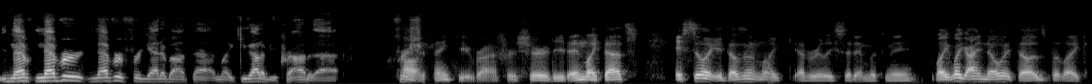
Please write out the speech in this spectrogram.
you never never never forget about that and like you got to be proud of that for oh, sure thank you brian for sure dude and like that's it's still like it doesn't like ever really sit in with me like like i know it does but like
